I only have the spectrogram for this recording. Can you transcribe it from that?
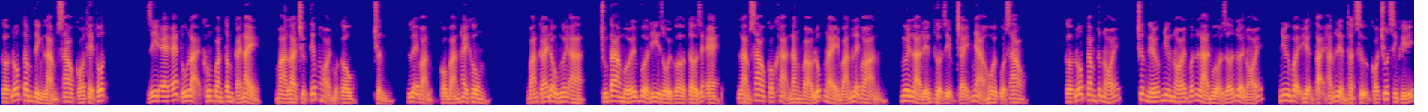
Cờ lốt tâm tình làm sao có thể tốt. GES lại không quan tâm cái này, mà là trực tiếp hỏi một câu, chuẩn lệ bản có bán hay không bán cái đầu ngươi à chúng ta mới vừa đi rồi GTZE, làm sao có khả năng vào lúc này bán lệ bản ngươi là đến thừa dịp cháy nhà hôi của sao cờ lốt căm tức nói trước nếu như nói vẫn là đùa dỡn lời nói như vậy hiện tại hắn liền thật sự có chút sinh khí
